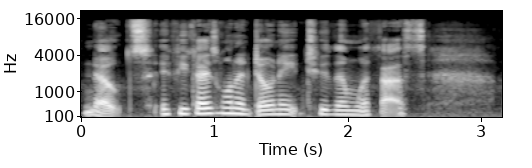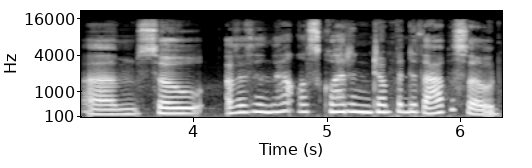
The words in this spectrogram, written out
notes if you guys want to donate to them with us. Um, so other than that, let's go ahead and jump into the episode.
